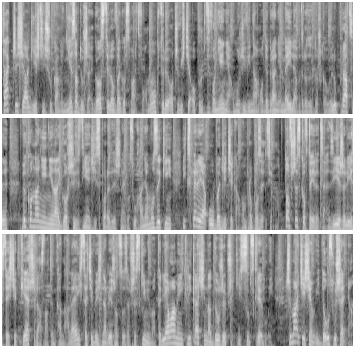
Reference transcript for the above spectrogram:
Tak czy siak, jeśli szukamy nie za dużego, stylowego smartfonu, który oczywiście oprócz dzwonienia umożliwi nam odebranie maila w drodze do szkoły lub pracy, wykonanie nie najgorszych zdjęć i sporadycznego słuchania muzyki, Xperia U będzie ciekawą propozycją. To wszystko w tej recenzji. Jeżeli jesteście pierwszy raz na tym kanale i chcecie być na bieżąco ze wszystkimi materiałami, klikajcie na duży przycisk subskrybuj. Trzymajcie się i do usłyszenia.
